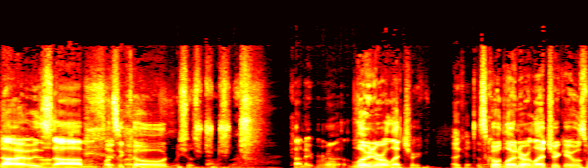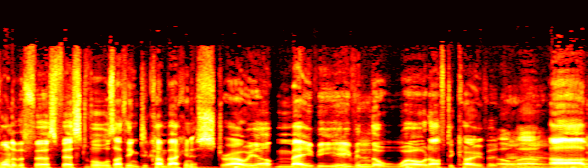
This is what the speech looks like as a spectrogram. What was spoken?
no, it was um, what's it called? Which was. Can't even remember. Lunar Electric. Okay. It's called Lunar Electric. It was one of the first festivals, I think, to come back in Australia, maybe even the world after COVID. Oh, wow. Um,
